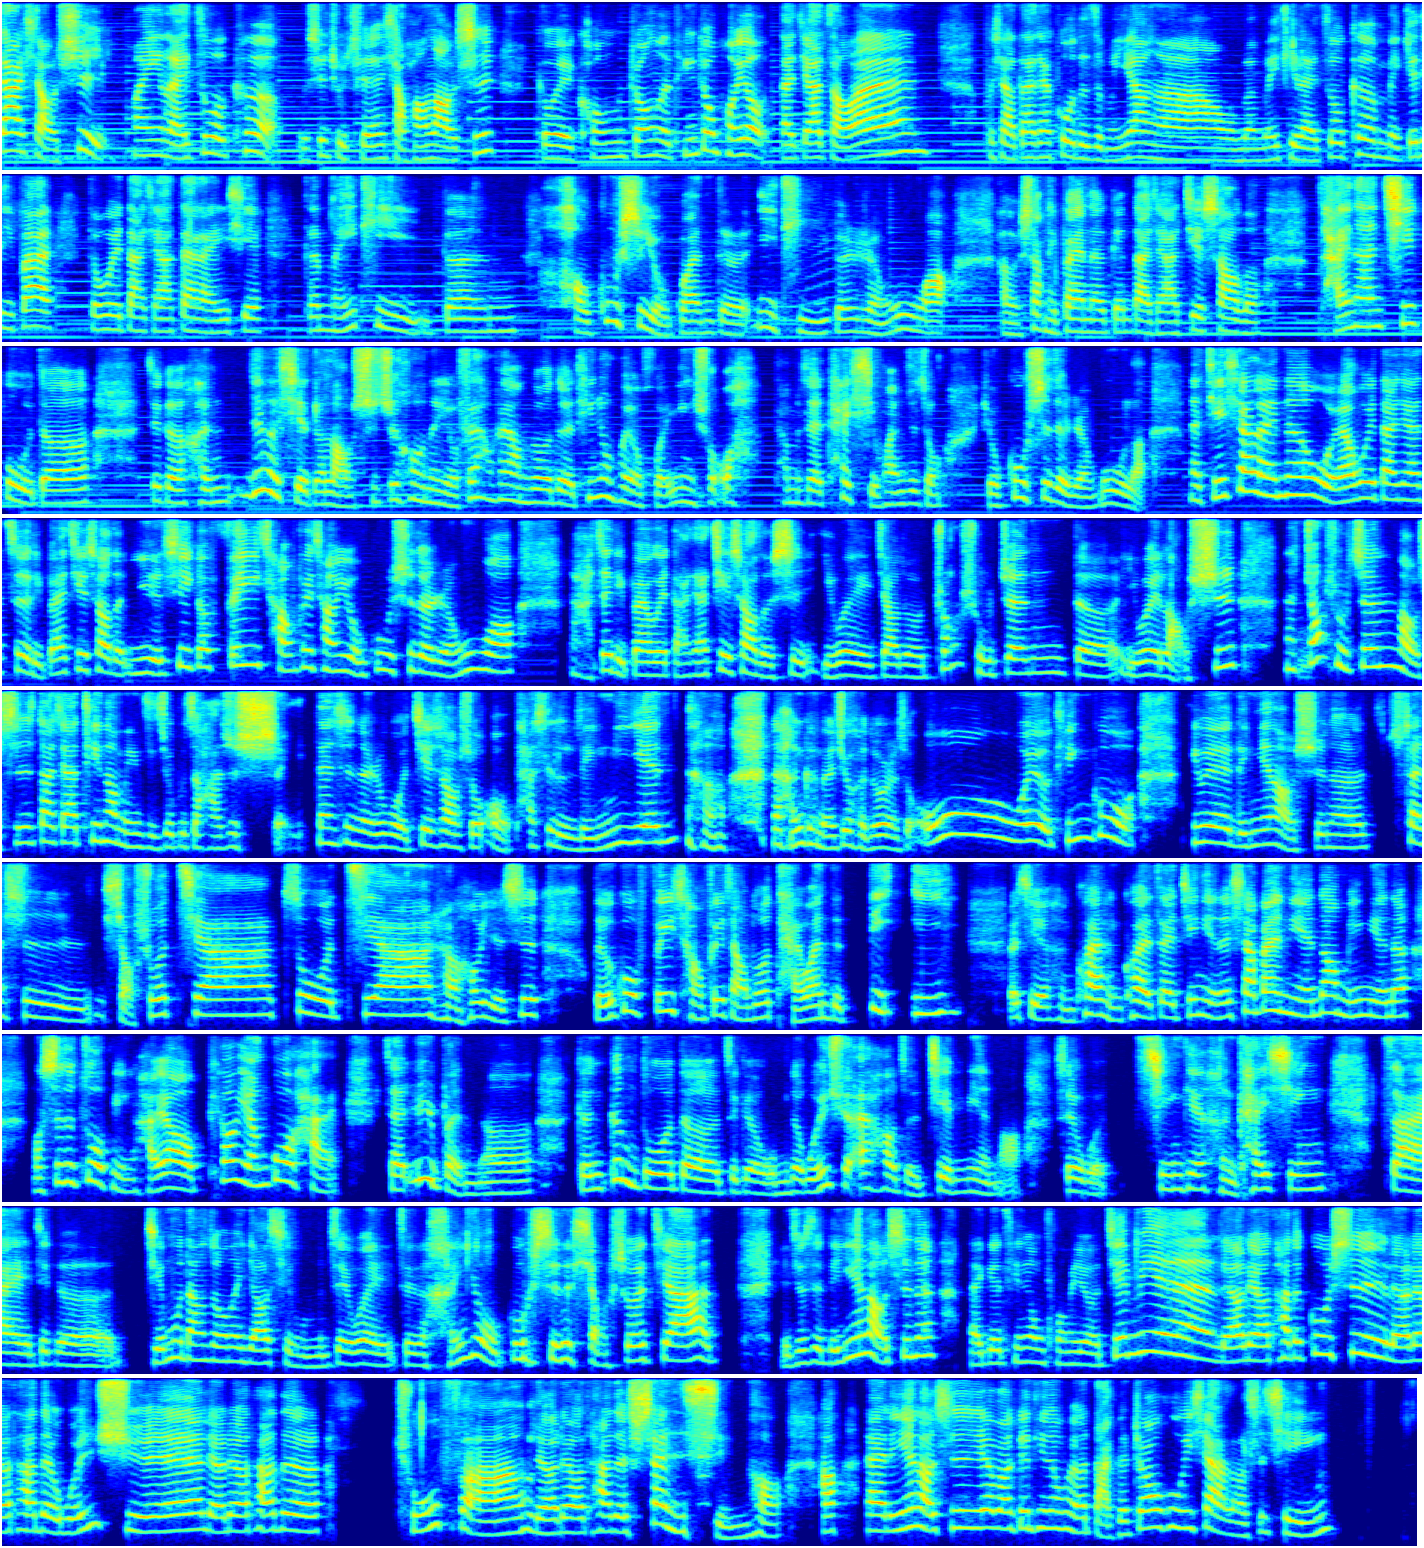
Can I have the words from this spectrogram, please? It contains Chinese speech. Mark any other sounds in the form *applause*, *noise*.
大小事，欢迎来做客。我是主持人小黄老师，各位空中的听众朋友，大家早安！不晓得大家过得怎么样啊？我们媒体来做客，每个礼拜都为大家带来一些跟媒体、跟好故事有关的议题跟人物啊。呃，上礼拜呢，跟大家介绍了台南七股的这个很热血的老师之后呢，有非常非常多的听众朋友回应说，哇，他们在太喜欢这种有故事的人物了。那接下来呢，我要为大家这礼拜介绍的也是一个非常非常有故事的人物哦。那这礼拜为大家介绍的是一位叫做庄淑珍的一位老师。那庄淑珍老师，大家听到名字就不知道他是谁，但是呢，如果介绍说哦，他是林烟，*laughs* 那很可能就很多人说哦，我有听过，因为林烟老师呢，算是小说家、作家，然后也是得过非常非常多台湾的第一，而且很快很快，在今年的下半年到明年呢，老师的作品还要漂洋过海，在日本呢，跟更多的这个我们的文学爱好者见面了，所以我今天很开心，在这个节目当中呢，邀请我们这位这个很有故事的小说家，也就是林岩老师呢，来跟听众朋友见面，聊聊他的故事，聊聊他的文学，聊聊他的厨房，聊聊他的善行。哈，好，来，林岩老师，要不要跟听众朋友打个招呼一下？老师，请。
